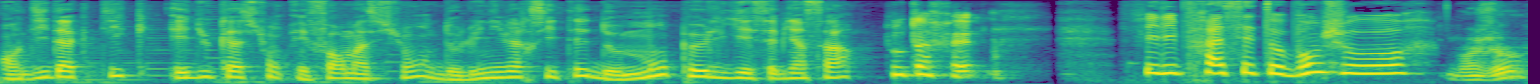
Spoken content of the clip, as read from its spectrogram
en didactique, éducation et formation de l'Université de Montpellier. C'est bien ça? Tout à fait. Philippe Frassetto, bonjour. Bonjour.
